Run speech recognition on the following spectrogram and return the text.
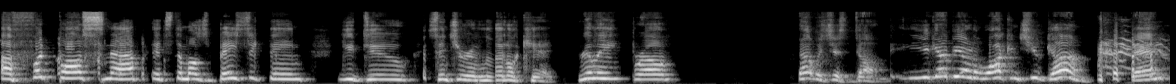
a football snap. It's the most basic thing you do since you're a little kid. Really, bro? That was just dumb. You got to be able to walk and chew gum, Ben.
